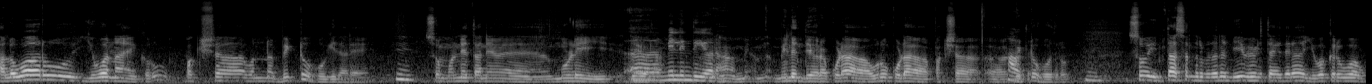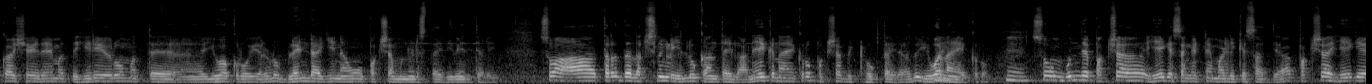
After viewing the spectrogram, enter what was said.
ಹಲವಾರು ಯುವ ನಾಯಕರು ಪಕ್ಷವನ್ನು ಬಿಟ್ಟು ಹೋಗಿದ್ದಾರೆ. ಸೊ ಮೊನ್ನೆ ತಾನೇ ಮುರಳಿ ಮಿಲಿನ್ ದೇವರ. ಮಿಲಿಂದ್ ಕೂಡ ಅವರು ಕೂಡ ಪಕ್ಷ ಬಿಟ್ಟು ಹೋದರು. ಸೊ ಇಂಥ ಸಂದರ್ಭದಲ್ಲಿ ನೀವು ಹೇಳ್ತಾ ಇದ್ದೀರಾ ಯುವಕರಿಗೂ ಅವಕಾಶ ಇದೆ ಮತ್ತು ಹಿರಿಯರು ಮತ್ತು ಯುವಕರು ಎರಡೂ ಬ್ಲೆಂಡ್ ಆಗಿ ನಾವು ಪಕ್ಷ ಮುನ್ನಡೆಸ್ತಾ ಇದ್ದೀವಿ ಅಂತೇಳಿ. ಸೊ ಆ ಥರದ ಲಕ್ಷಣಗಳು ಎಲ್ಲೂ ಕಾಣ್ತಾ ಇಲ್ಲ. ಅನೇಕ ನಾಯಕರು ಪಕ್ಷ ಬಿಟ್ಟು ಹೋಗ್ತಾ ಇದ್ದಾರೆ. ಅದು ಯುವ ನಾಯಕರು. ಸೊ ಮುಂದೆ ಪಕ್ಷ ಹೇಗೆ ಸಂಘಟನೆ ಮಾಡಲಿಕ್ಕೆ ಸಾಧ್ಯ? ಪಕ್ಷ ಹೇಗೆ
